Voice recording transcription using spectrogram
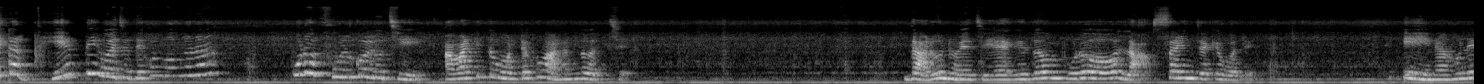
এটা হেভি হয়েছে দেখুন বন্ধুরা পুরো লুচি আমার কিন্তু মনটা খুব আনন্দ হচ্ছে। দারুণ হয়েছে, একদম পুরো লাভ সাইন যাকে বলে। এই না হলে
